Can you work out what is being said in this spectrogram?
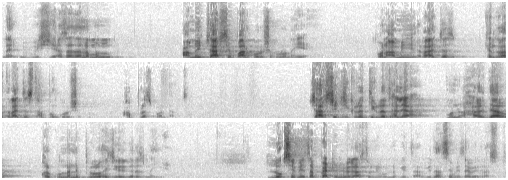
नाही विषय असा झाला म्हणून आम्ही चारशे पार करू शकलो नाही आहे पण आम्ही राज्य केंद्रात राज्य स्थापन करू शकलो. हा प्लस पॉईंट आमचा. चारशे जिकडं इकडं तिकडं झाल्या म्हणून हळद्या हळकुंडाने व्हायची काही गरज नाही आहे लोकसभेचा पॅटर्न वेगळा असतो निवडणुकीचा विधानसभेचा वेगळा असतो.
